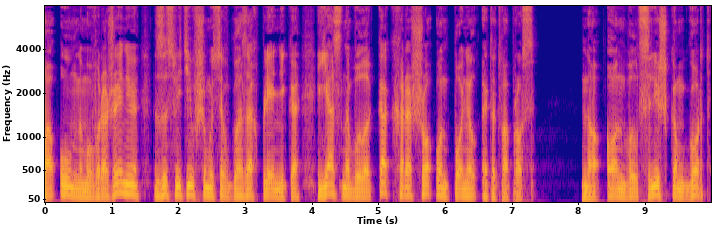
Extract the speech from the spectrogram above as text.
По умному выражению, засветившемуся в глазах пленника, ясно было, как хорошо он понял этот вопрос. Но он был слишком горд,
